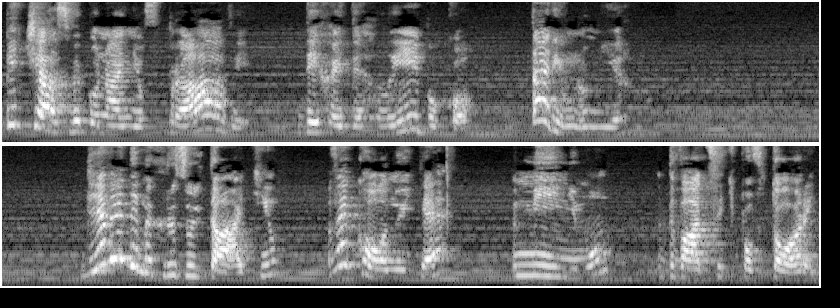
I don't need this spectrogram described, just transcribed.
Під час виконання вправи дихайте глибоко та рівномірно. Для видимих результатів виконуйте мінімум 20 повторень.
